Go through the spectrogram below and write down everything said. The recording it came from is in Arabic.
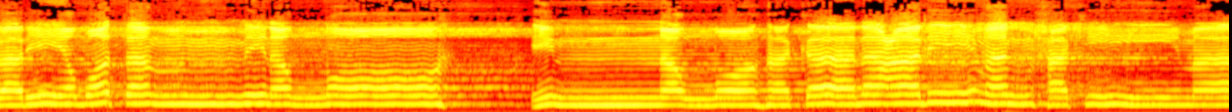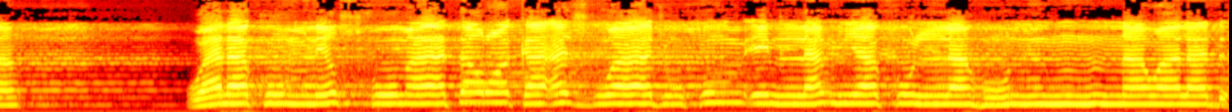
فريضة من الله ان الله كان عليما حكيما. ولكم نصف ما ترك أزواجكم إن لم يكن لهن ولد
